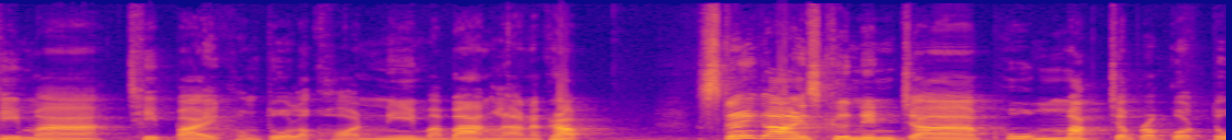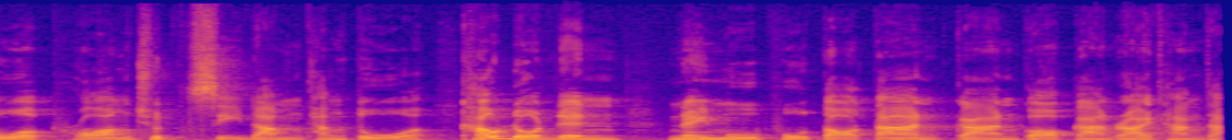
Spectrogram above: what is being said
ที่มาที่ไปของตัวละครนี้มาบ้างแล้วนะครับ Snake Eyes คือนินจาผู้มักจะปรากฏตัวพร้อมชุดสีดำทั้งตัว เขาโดดเด่นในหมู่ผู้ต่อต้านการก่อการร้ายทางท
